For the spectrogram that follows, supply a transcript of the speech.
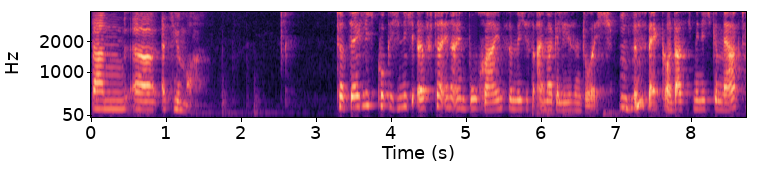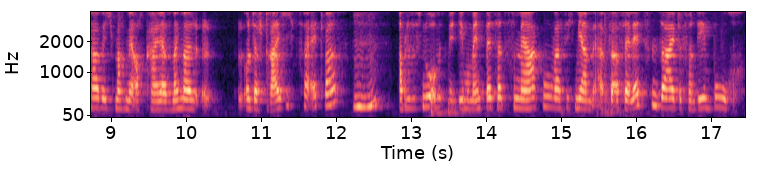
Dann äh, erzähl mal. Tatsächlich gucke ich nicht öfter in ein Buch rein. Für mich ist einmal gelesen durch. Mhm. Ist weg. Und was ich mir nicht gemerkt habe, ich mache mir auch keine, also manchmal äh, unterstreiche ich zwar etwas, mhm. aber das ist nur, um es mir in dem Moment besser zu merken, was ich mir auf der letzten Seite von dem Buch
